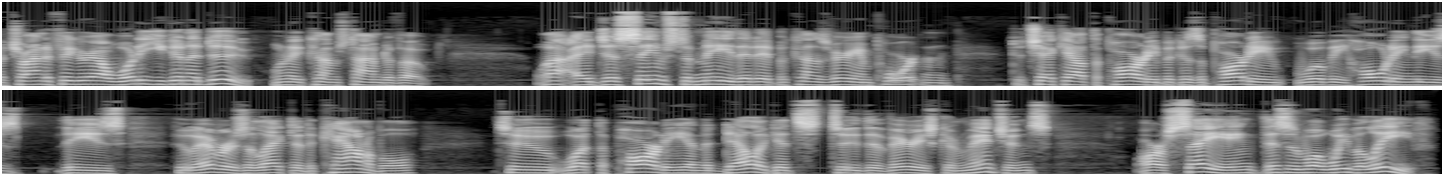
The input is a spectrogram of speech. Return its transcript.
of trying to figure out what are you going to do when it comes time to vote? Well, it just seems to me that it becomes very important to check out the party because the party will be holding these these whoever is elected accountable to what the party and the delegates to the various conventions are saying. This is what we believe.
